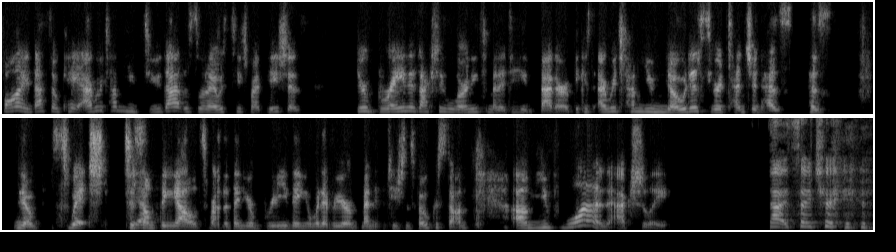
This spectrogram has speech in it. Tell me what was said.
fine that's okay. Every time you do that this is what i always teach my patients your brain is actually learning to meditate better because every time you notice your attention has has you know switched to yeah. something else rather than your breathing or whatever your meditation's focused on um, you've won actually that is so true.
